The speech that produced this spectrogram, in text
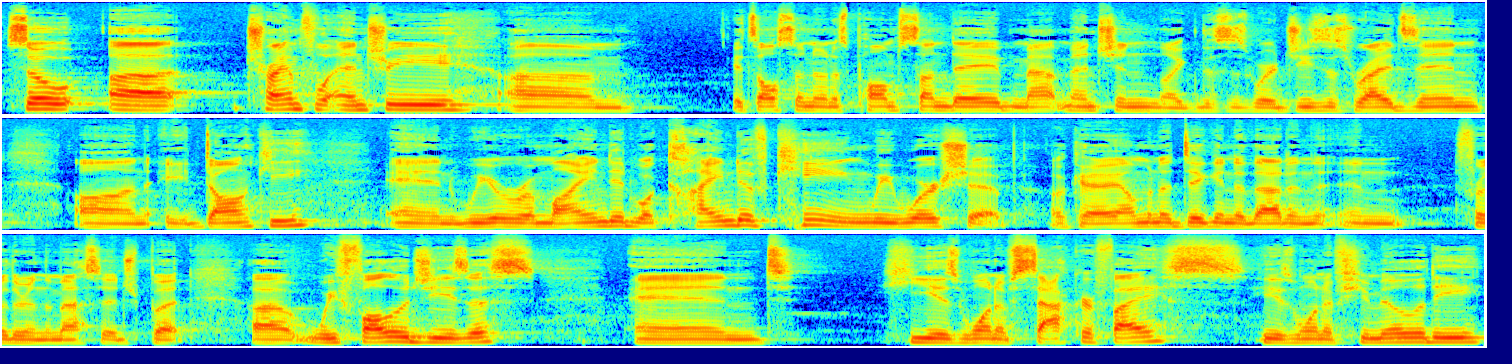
so, uh, triumphal entry. Um, it's also known as Palm Sunday. Matt mentioned like this is where Jesus rides in on a donkey, and we are reminded what kind of king we worship. Okay, I'm going to dig into that in, in, further in the message, but uh, we follow Jesus, and he is one of sacrifice. He is one of humility,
